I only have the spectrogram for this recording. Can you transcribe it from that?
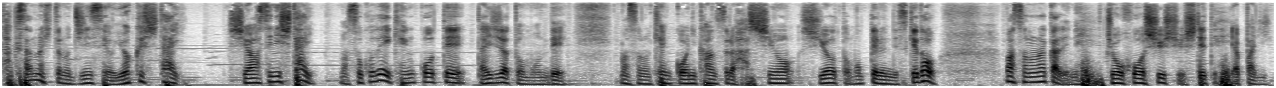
たくさんの人の人生を良くしたい。幸せにしたい、まあ、そこで健康って大事だと思うんで、まあ、その健康に関する発信をしようと思ってるんですけど、まあ、その中でね情報収集しててやっぱり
